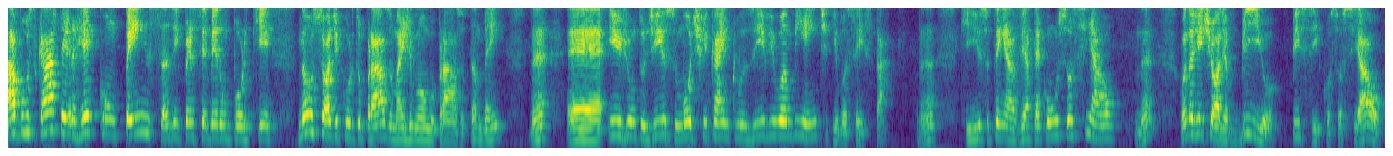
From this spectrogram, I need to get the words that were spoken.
a buscar ter recompensas e perceber um porquê, não só de curto prazo, mas de longo prazo também. Né? É, e junto disso, modificar inclusive o ambiente que você está. Né? Que isso tem a ver até com o social. Né? Quando a gente olha bio, psicossocial,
